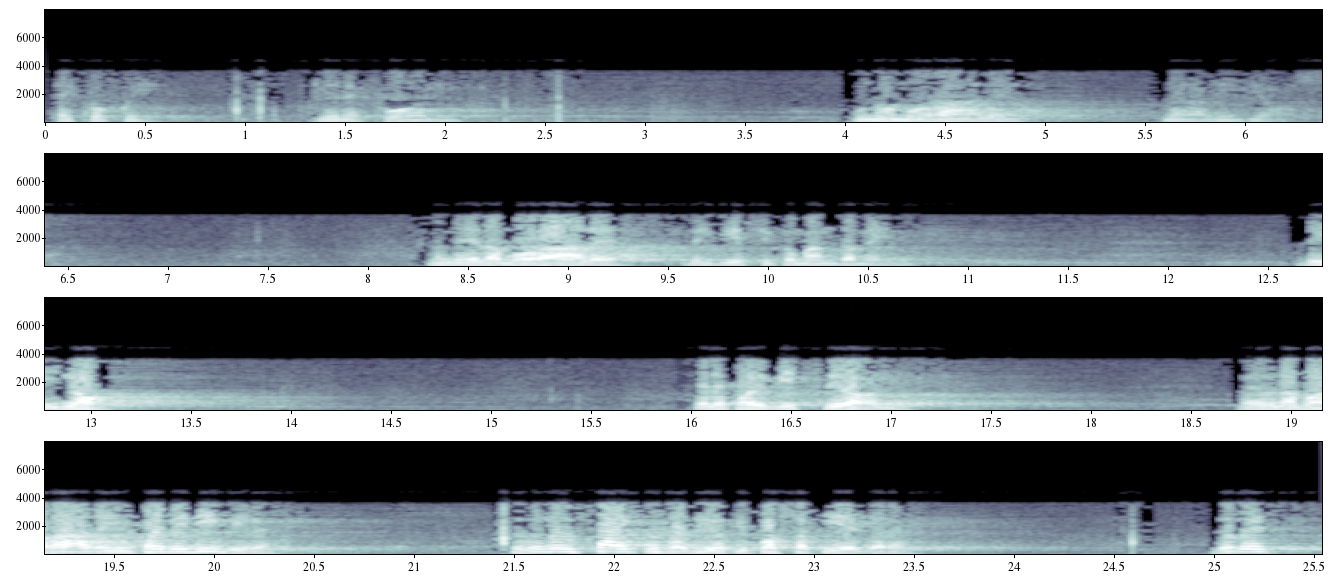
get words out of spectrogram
Ecco qui, viene fuori una morale meravigliosa non è la morale dei dieci comandamenti, dei no, delle proibizioni, ma è una morale imprevedibile, dove non sai cosa Dio ti possa chiedere, dove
